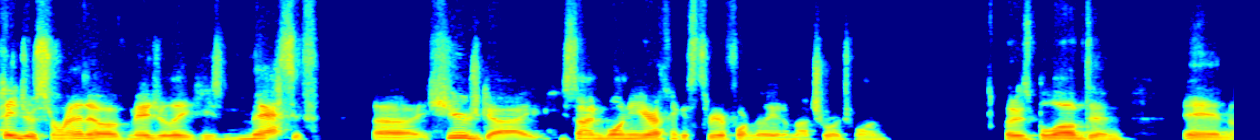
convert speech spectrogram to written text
Pedro Cerrano of Major League. He's massive, uh, huge guy. He signed one year, I think it's three or four million. I'm not sure which one, but he's beloved in in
